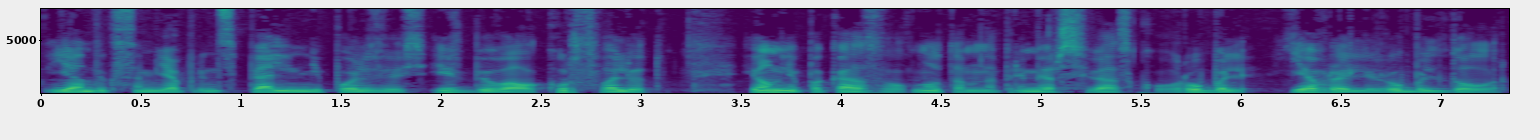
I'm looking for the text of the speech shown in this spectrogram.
Яндексом я принципиально не пользуюсь, и вбивал курс валют. И он мне показывал, ну, там, например, связку рубль-евро или рубль-доллар.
